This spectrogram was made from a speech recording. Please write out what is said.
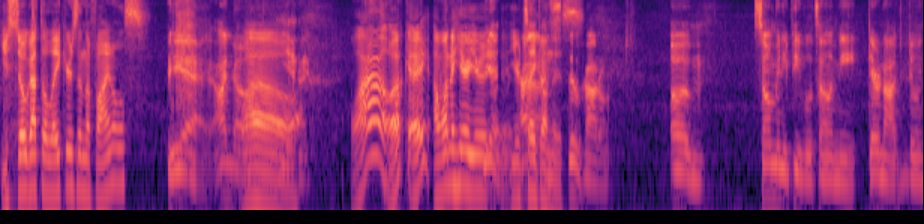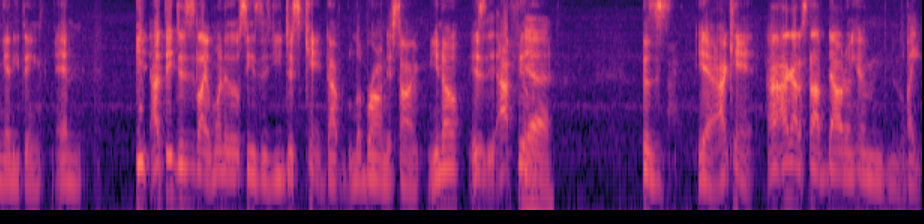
you still got the Lakers in the finals. Yeah, I know. Wow. Yeah, Wow. Okay, I want to hear your yeah. your take I on this. Still got them. Um, so many people telling me they're not doing anything, and he, I think this is like one of those seasons you just can't doubt LeBron this time. You know, is I feel it. yeah. Cause yeah, I can't. I, I gotta stop doubting him. Like,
